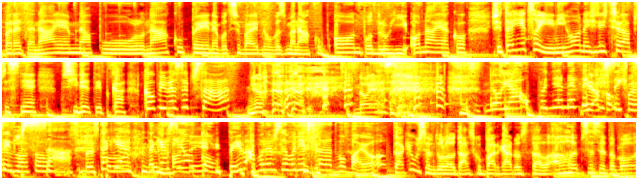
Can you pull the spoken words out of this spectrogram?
berete nájem na půl, nákupy, nebo třeba jednou vezme nákup on, po druhý ona, jako, že to je něco jiného, než když třeba přesně přijde typka, koupíme si psa? no jasně. No já úplně nevím, Já jestli chci zlato. psa. Tak já, tak já si ho koupím a budeme se o něj starat oba, jo? Taky už jsem tuhle otázku párkrát dostal, ale přesně to bylo,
